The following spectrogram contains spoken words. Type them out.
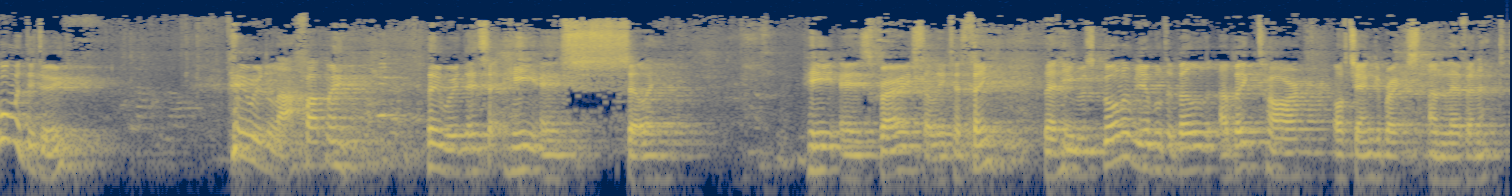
What would they do? They would laugh at me. They would. They say, He is silly. He is very silly to think that he was going to be able to build a big tower of Jenga bricks and live in it.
